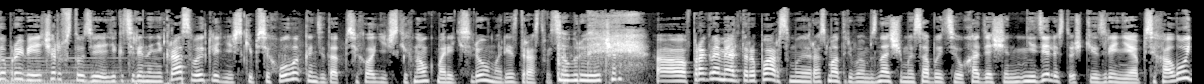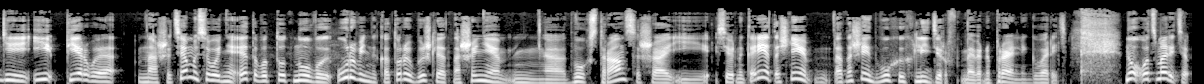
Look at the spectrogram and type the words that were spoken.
Добрый вечер. В студии Екатерина Некрасова и клинический психолог, кандидат психологических наук Мария Киселева. Мария, здравствуйте. Добрый вечер. А, в программе «Альтера Парс» мы рассматриваем значимые события уходящей недели с точки зрения психологии. И первое наша тема сегодня это вот тот новый уровень, на который вышли отношения а, двух стран, США и Северной Кореи, а точнее, отношения двух их лидеров, наверное, правильно говорить. Ну, вот смотрите,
